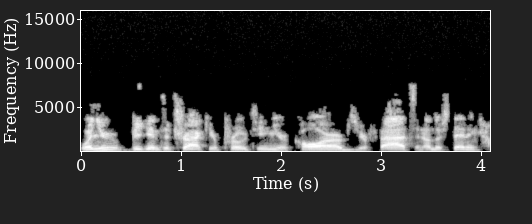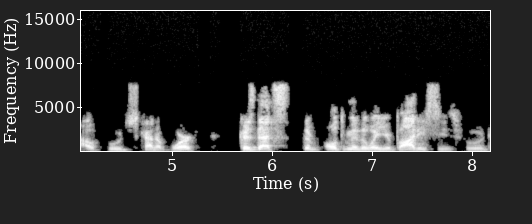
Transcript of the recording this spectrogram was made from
When you begin to track your protein, your carbs, your fats, and understanding how foods kind of work, because that's the ultimately the way your body sees food.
